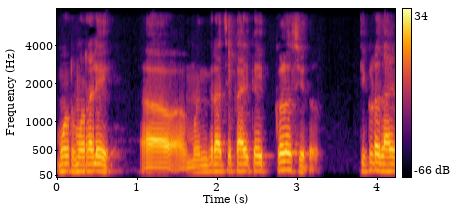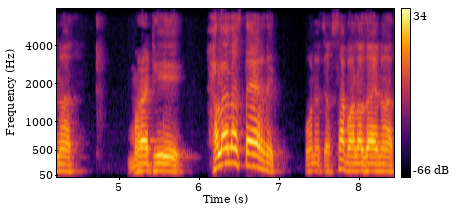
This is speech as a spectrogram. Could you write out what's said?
मोठमोठाले अं, मंदिराचे काही काही कळस येतं. तिकडं जायनात मराठी हलायलाच तयार नाहीत. कोणाच्या सभाला जायनात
